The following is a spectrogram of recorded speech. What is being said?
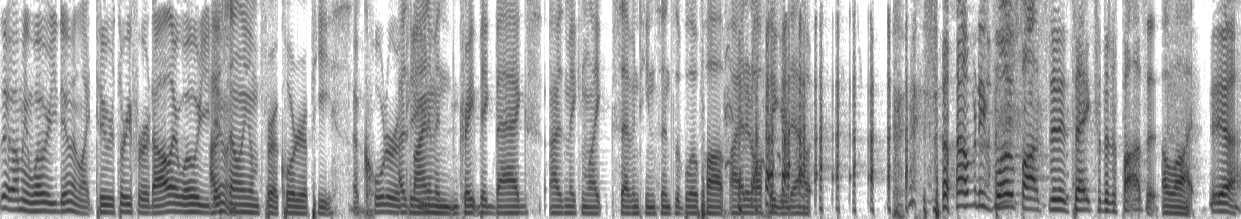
So, I mean, what were you doing? Like two or three for a dollar? What were you doing? I doing? was selling them for a quarter a piece. a quarter a I was piece. buying them in great big bags. I was making like 17 cents a blow pop. I had it all figured out. so how many blow pops did it take for the deposit? A lot. Yeah,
